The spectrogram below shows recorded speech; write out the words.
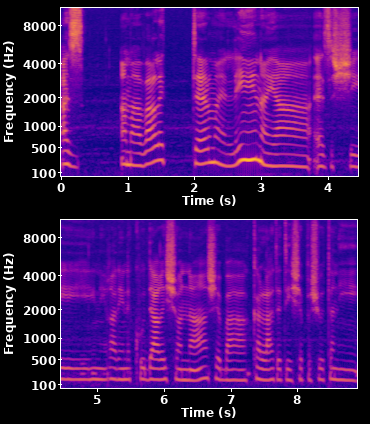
אז המעבר לתלמה אלין היה איזושהי, נראה לי, נקודה ראשונה שבה קלטתי שפשוט אני,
